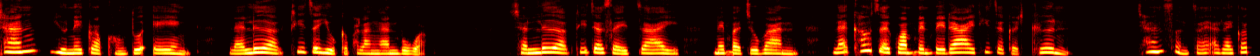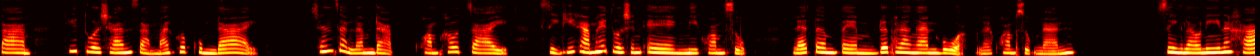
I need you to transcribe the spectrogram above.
ฉันอยู่ในกรอบของตัวเอง และเลือกที่จะอยู่กับพลังงานบวก ฉันเลือกที่จะใส่ใจในปัจจุบันและเข้าใจความเป็นไปได้ที่จะเกิดขึ้น ฉันสนใจอะไรก็ตามที่ตัวฉันสามารถควบคุมได้ ฉันจัดลำดับความเข้าใจ สิ่งที่ทำให้ตัวฉันเองมีความสุข และเติมเต็มด้วยพลังงานบวกและความสุขนั้น สิ่งเหล่านี้นะคะ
